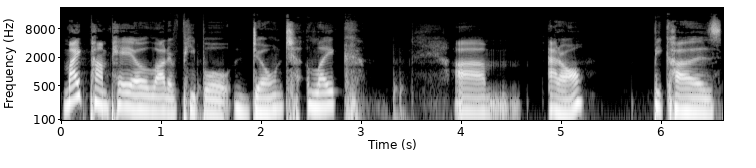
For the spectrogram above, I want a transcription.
Mike Pompeo, a lot of people don't like um, at all because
